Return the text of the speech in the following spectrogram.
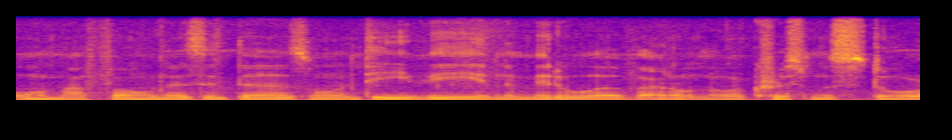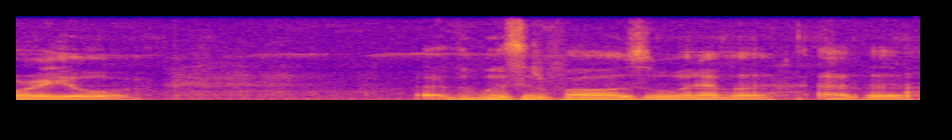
on my phone as it does on TV in the middle of, I don't know, a Christmas story or uh, The Wizard of Oz or whatever other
